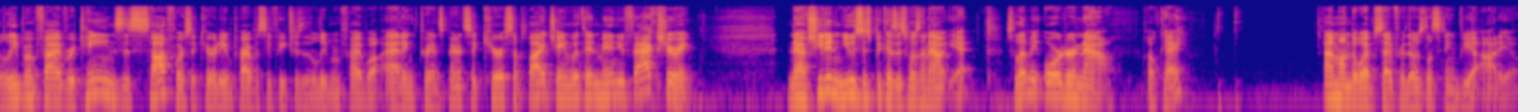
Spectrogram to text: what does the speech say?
The Librem 5 retains the software security and privacy features of the Librem 5 while adding transparent, secure supply chain within manufacturing. Now, she didn't use this because this wasn't out yet. So let me order now, okay? I'm on the website for those listening via audio.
